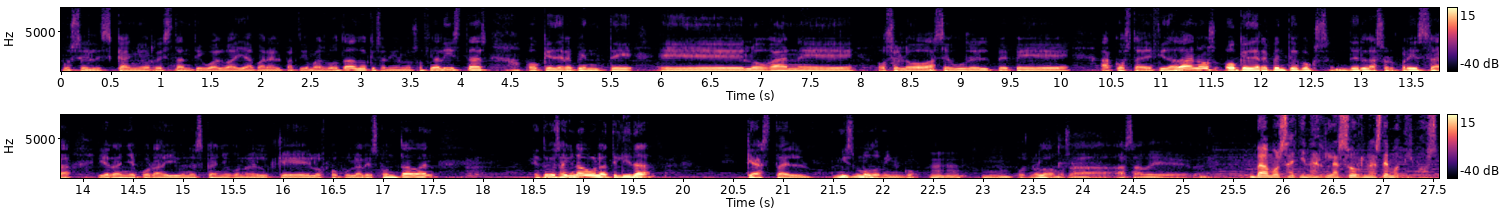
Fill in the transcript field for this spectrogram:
pues el escaño restante igual vaya para el partido más votado, que serían los socialistas, o que de repente eh, lo gane o se lo asegure el PP a costa de Ciudadanos, o que de repente Vox dé la sorpresa y arañe por ahí un escaño con el que los populares contaban. Entonces hay una volatilidad que hasta el mismo domingo, mm, pues no lo vamos a, a saber. Vamos a llenar las urnas de motivos.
